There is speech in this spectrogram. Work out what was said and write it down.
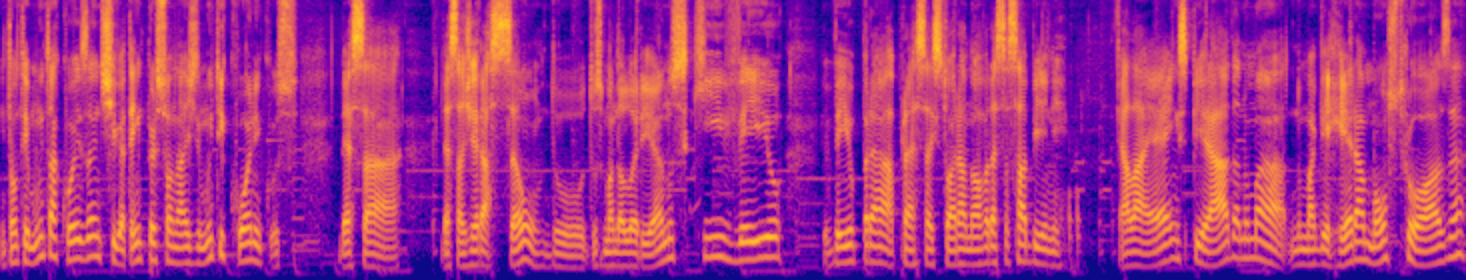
Então tem muita coisa antiga, tem personagens muito icônicos dessa, dessa geração do- dos Mandalorianos que veio, veio para essa história nova dessa Sabine. Ela é inspirada numa, numa guerreira monstruosa,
